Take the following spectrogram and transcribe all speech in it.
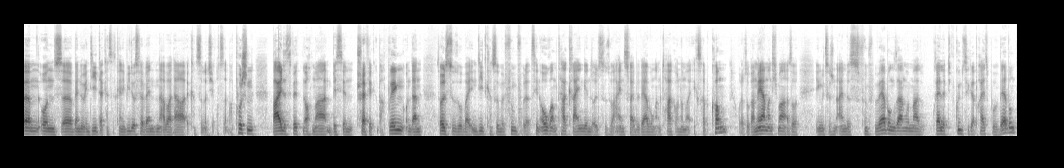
Ähm, und äh, wenn du Indeed, da kannst du jetzt keine Videos verwenden, aber da kannst du natürlich auch das einfach pushen. Beides wird nochmal ein bisschen Traffic einfach bringen und dann solltest du so bei Indeed kannst du mit 5 oder 10 Euro am Tag reingehen, solltest du so ein, zwei Bewerbungen am Tag auch nochmal extra bekommen oder sogar mehr manchmal. Also irgendwie zwischen ein bis fünf Bewerbungen, sagen wir mal, relativ günstiger Preis pro Bewerbung.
